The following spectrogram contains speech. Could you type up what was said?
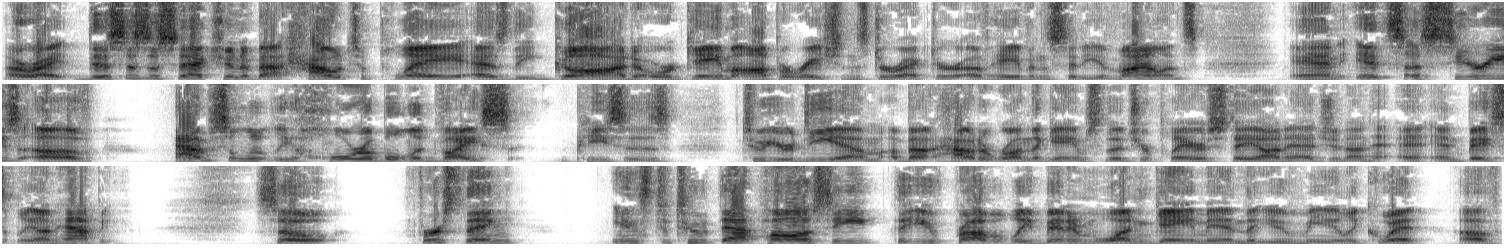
All right, this is a section about how to play as the God or game operations director of Haven City of Violence, and it's a series of absolutely horrible advice pieces to your DM about how to run the game so that your players stay on edge and unha- and basically unhappy. So, first thing, institute that policy that you've probably been in one game in that you immediately quit of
